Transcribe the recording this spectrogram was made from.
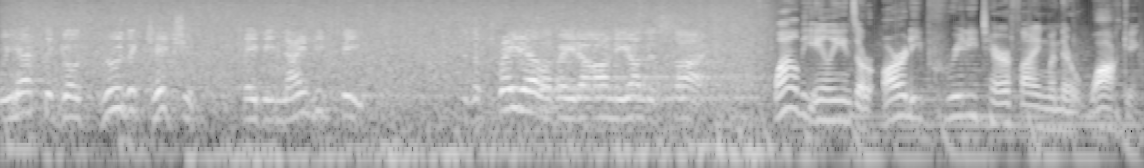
We have to go through the kitchen, maybe 90 feet, to the freight elevator on the other side. While the aliens are already pretty terrifying when they're walking,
